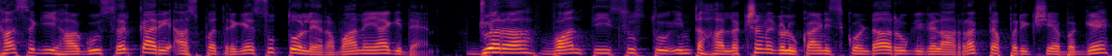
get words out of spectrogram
ಖಾಸಗಿ ಹಾಗೂ ಸರ್ಕಾರಿ ಆಸ್ಪತ್ರೆಗೆ ಸುತ್ತೋಲೆ ರವಾನೆಯಾಗಿದೆ. ಜ್ವರ, ವಾಂತಿ, ಸುಸ್ತು ಇಂತಹ ಲಕ್ಷಣಗಳು ಕಾಣಿಸಿಕೊಂಡ ರೋಗಿಗಳ ರಕ್ತ ಪರೀಕ್ಷೆಯ ಬಗ್ಗೆ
